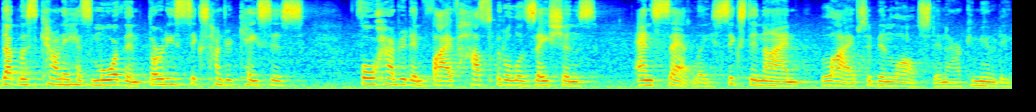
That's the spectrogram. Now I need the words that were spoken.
Douglas County has more than 3,600 cases, 405 hospitalizations, and sadly, 69 lives have been lost in our community.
